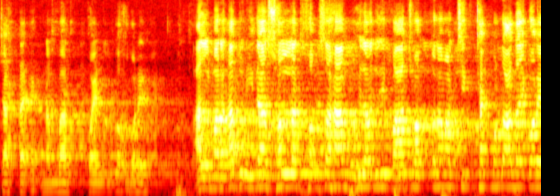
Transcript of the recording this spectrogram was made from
চারটা এক নাম্বার পয়েন্ট লক্ষ্য করেন। আলমার আতু ইদা সল্লাত খমসাহা, মহিলারা যদি পাঁচ ওয়াক্ত নামাজ ঠিকঠাক মতো আদায় করে।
